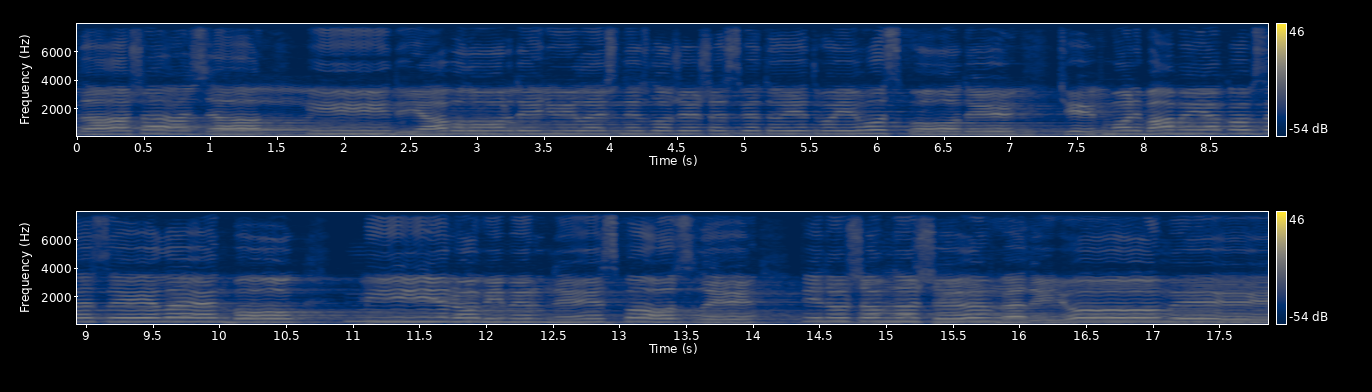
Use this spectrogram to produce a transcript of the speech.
вдашася, і дияволу ординю, і лиш не зложише святої Твої, Господи, тих мольбами, яко всесилен Бог, мірові мир не спосли, і душам нашим велию.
